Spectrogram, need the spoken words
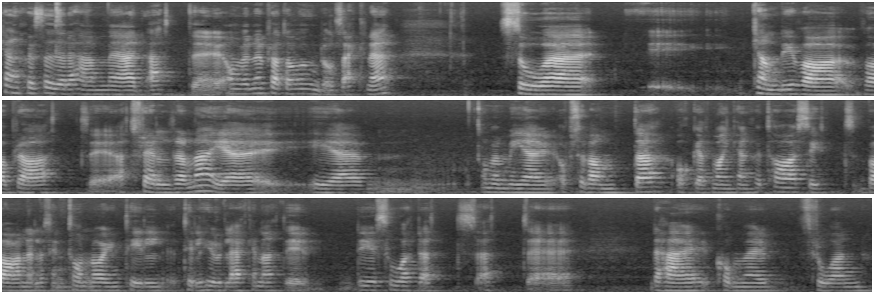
kanske säga det här med att eh, om vi nu pratar om ungdomsakne så eh, kan det ju vara, vara bra att, eh, att föräldrarna är, är mm, men mer observanta och att man kanske tar sitt barn eller sin tonåring till, till hudläkarna. Att det, det är svårt att, att det här kommer från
